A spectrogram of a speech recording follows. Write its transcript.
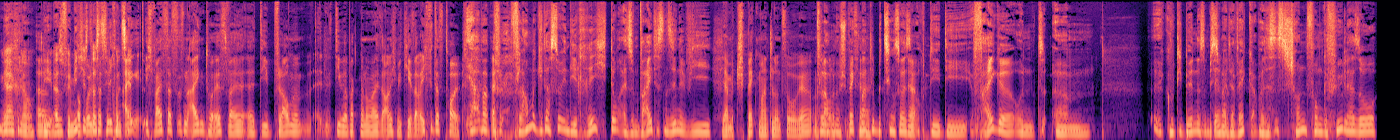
Ja, genau. Nee, Ähm, also für mich ist das natürlich ein Konzept, ich weiß, dass es ein Eigentor ist, weil äh, die Pflaume, äh, die überbackt man normalerweise auch nicht mit Käse, aber ich finde das toll. Ja, aber Pf- Pflaume geht doch so in die Richtung, also im weitesten Sinne wie Ja, mit Speckmantel und so, gell? Und Pflaume so. im Speckmantel, beziehungsweise ja. auch die, die Feige und ähm, äh, gut, die Birne ist ein bisschen weiter weg, aber das ist schon vom Gefühl her so,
